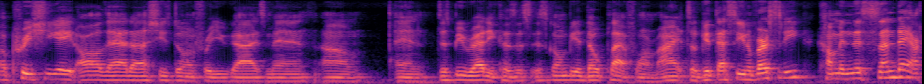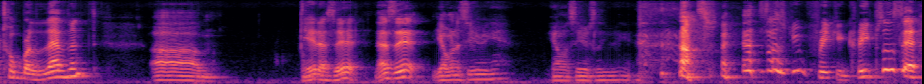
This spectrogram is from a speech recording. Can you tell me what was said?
appreciate all that uh, she's doing for you guys, man. Um, and just be ready because it's, it's going to be a dope platform. All right. So get that to university coming this Sunday, October 11th. Um, yeah, that's it. That's it. Y'all want to see her again? Y'all want to see her sleep again? so you freaking creeps. Who said?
